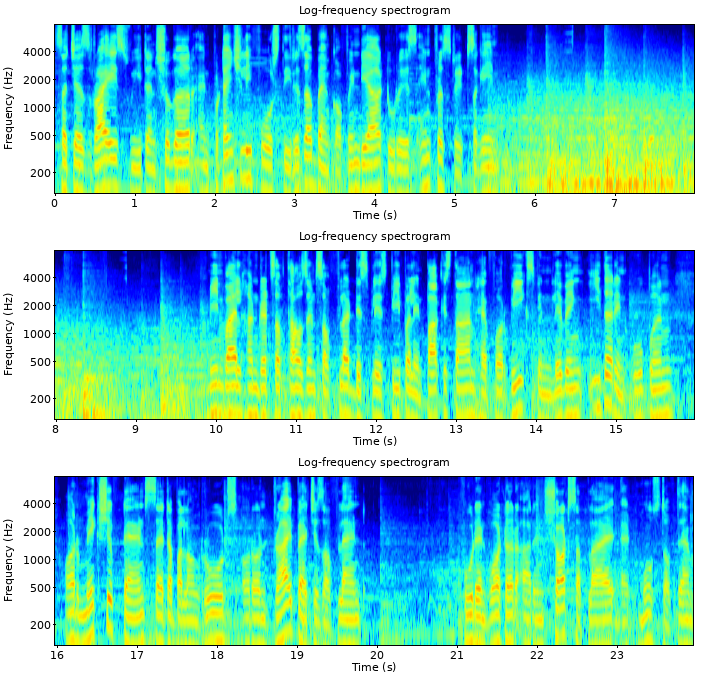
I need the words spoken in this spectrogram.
such as rice, wheat, and sugar, and potentially force the Reserve Bank of India to raise interest rates again. Meanwhile, hundreds of thousands of flood displaced people in Pakistan have for weeks been living either in open or makeshift tents set up along roads or on dry patches of land. Food and water are in short supply at most of them.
